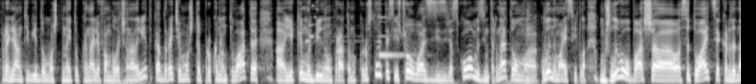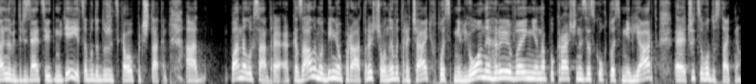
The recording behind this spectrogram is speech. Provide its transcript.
Переглянути відео можете на youtube каналі ФМ Галичина Аналітика. До речі, можете прокоментувати, яким мобільним оператором користуєтесь і що у вас зі зв'язком, з інтернетом, коли немає світла. Можливо, ваша ситуація кардинально відрізняється від моєї, і це буде дуже цікаво почитати. А Пане Олександре, казали мобільні оператори, що вони витрачають хтось мільйони гривень на покращений зв'язку, хтось мільярд. Е, Чи цього достатньо?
